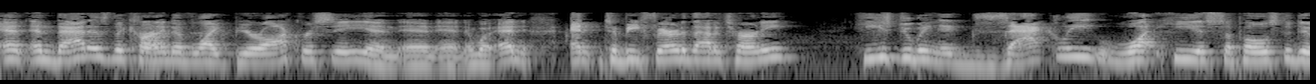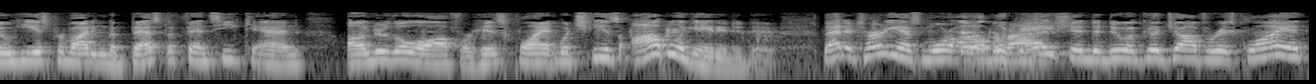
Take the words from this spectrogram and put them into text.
and, and that is the kind of like bureaucracy and, and, and, and, and to be fair to that attorney, He's doing exactly what he is supposed to do. He is providing the best defense he can under the law for his client, which he is obligated to do. That attorney has more obligation to do a good job for his client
